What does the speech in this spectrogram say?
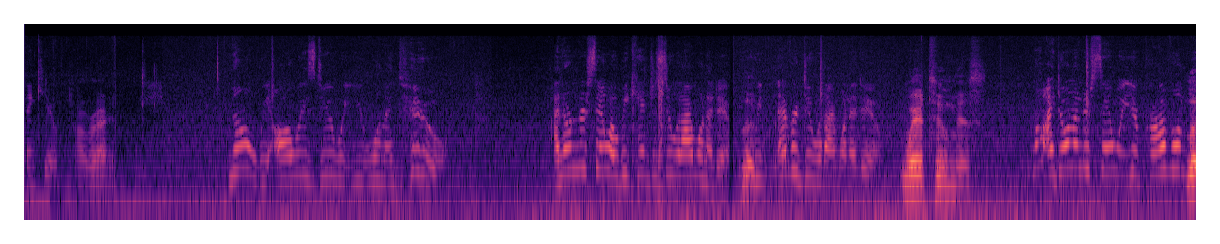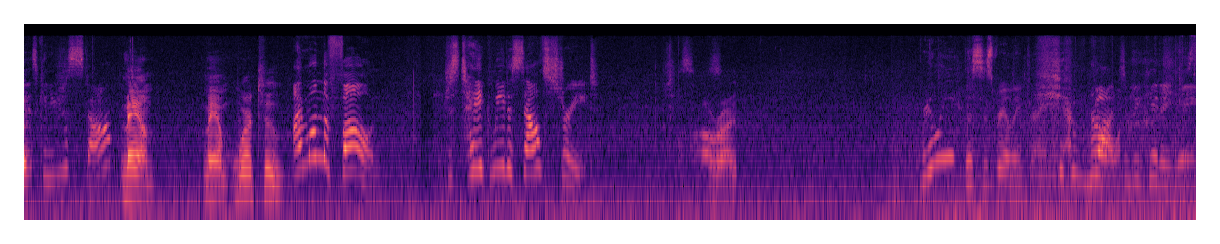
Thank you. All right. No, we always do what you want to do. I don't understand why we can't just do what I want to do. Look- we never do what I want to do. Where to, miss? No, I don't understand what your problem Look- is. Can you just stop? Ma'am, ma'am, where to? I'm on the phone. Just take me to South Street. All right. Really? This is really draining. You've no. got to be kidding me.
